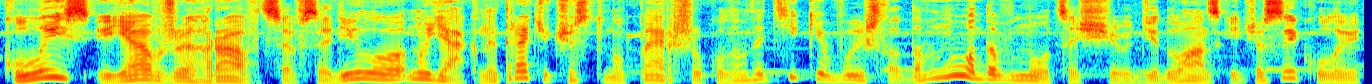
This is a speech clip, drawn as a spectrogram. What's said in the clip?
колись я вже грав це все діло. Ну як, не третю частину першу, коли вона тільки вийшла. Давно-давно, це ще в дідуганські часи, коли,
